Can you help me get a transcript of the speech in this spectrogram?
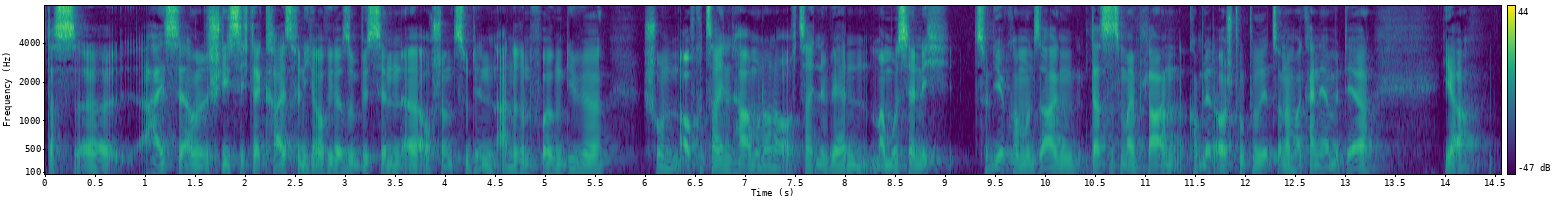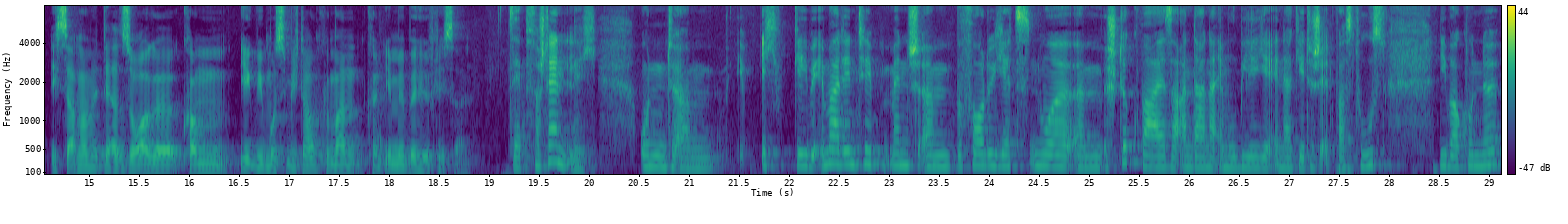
Das äh, heißt ja, und schließt sich der Kreis, finde ich, auch wieder so ein bisschen, äh, auch schon zu den anderen Folgen, die wir schon aufgezeichnet haben und auch noch aufzeichnen werden. Man muss ja nicht zu dir kommen und sagen, das ist mein Plan, komplett ausstrukturiert, sondern man kann ja mit der, ja, ich sag mal, mit der Sorge kommen, irgendwie muss ich mich darum kümmern, könnt ihr mir behilflich sein. Selbstverständlich. Und ähm, ich gebe immer den Tipp, Mensch, ähm, bevor du jetzt nur ähm, stückweise an deiner Immobilie energetisch etwas tust, lieber Kunde,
